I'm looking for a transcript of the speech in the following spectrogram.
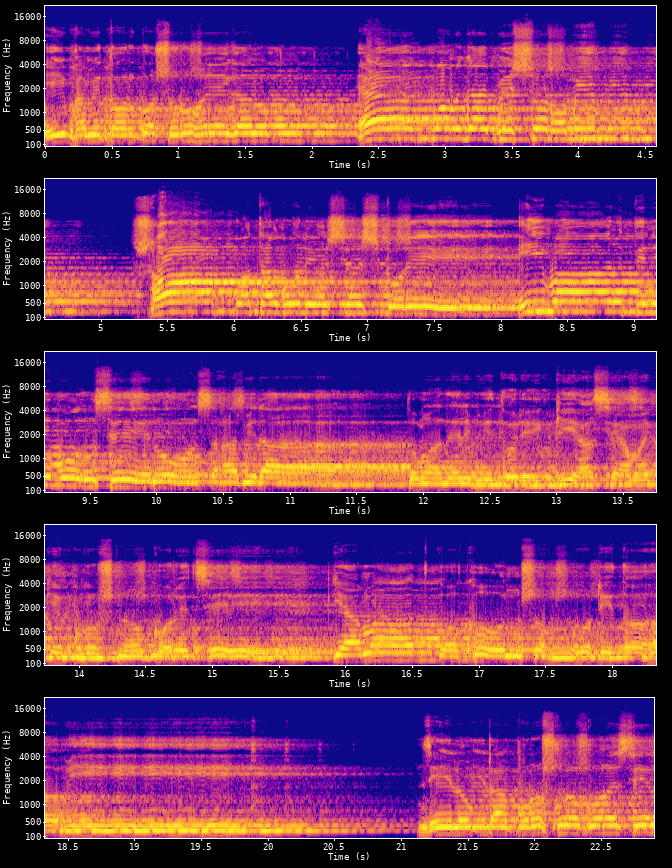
এইভাবে তর্ক শুরু হয়ে গেল। এক পর্যায়ে বিশ্ব নবী সব কথা বলে শেষ করে এইবার তিনি বলছেন, ও সাহাবিরা, তোমাদের ভিতরে কে আছে আমাকে প্রশ্ন করেছে? কিয়ামত কখন সংগঠিত হবে? যে লোকটা প্রশ্ন করেছিল,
